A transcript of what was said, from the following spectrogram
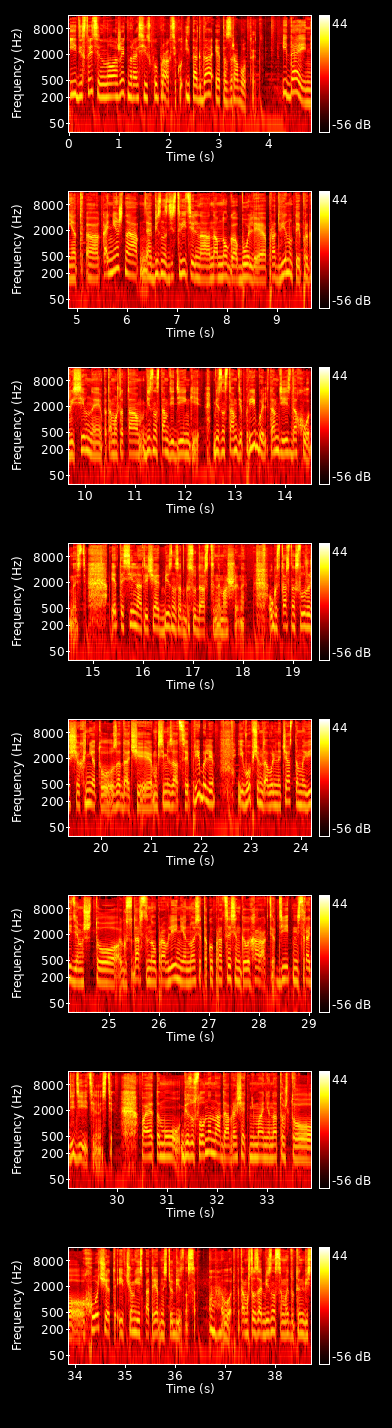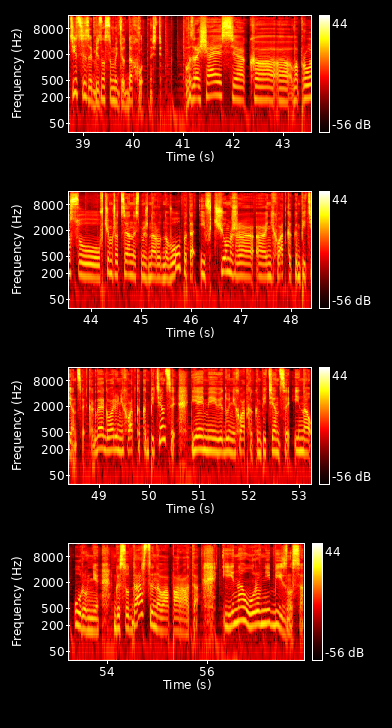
и действительно наложить на российскую практику, и тогда это заработает. И да, и нет. Э, конечно, бизнес действительно намного более продвинутый, прогрессивный, потому что там бизнес там, где деньги, бизнес там, где прибыль, там, где есть доходность. Это сильно отличает бизнес от государственной машины. У государственных служащих нет задачи максимизации прибыли. И, в общем, довольно часто мы видим, что государственное управление носит такой процессинговый характер, деятельность ради деятельности. Поэтому, безусловно, надо обращать внимание на то, что хочет и в чем есть потребность у бизнеса. Угу. Вот, потому что за бизнесом идут инвестиции, за бизнесом идет доходность. Возвращаясь э, к э, вопросу, в чем же ценность международного опыта и в чем же э, нехватка компетенции. Когда я говорю нехватка компетенции, я имею в виду нехватка компетенции и на уровне государственного аппарата, и на уровне бизнеса.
